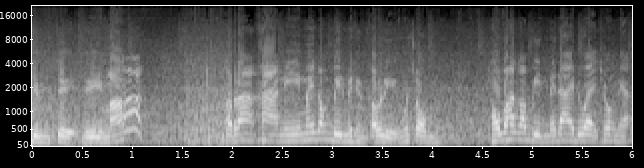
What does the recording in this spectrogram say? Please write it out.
กิมจิดีมาก ราคานี้ไม่ต้องบินไปถึงเกาหลีคุณผู้ชม เพราะว่าก็บินไม่ได้ด้วยช่วงเนี้ย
